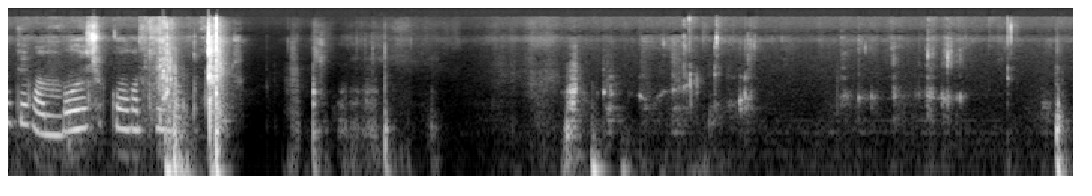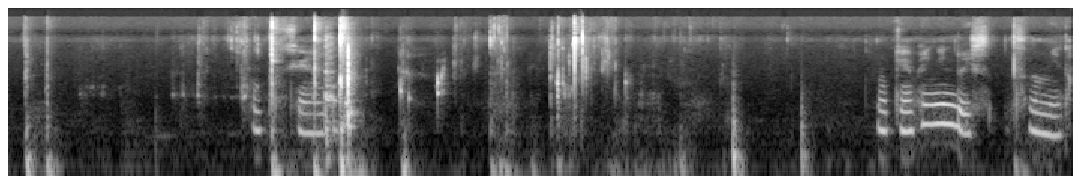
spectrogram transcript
여기가 안 보이실 것 같은데 어떡하죠? 어떡해. 펭귄도 있, 습니다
